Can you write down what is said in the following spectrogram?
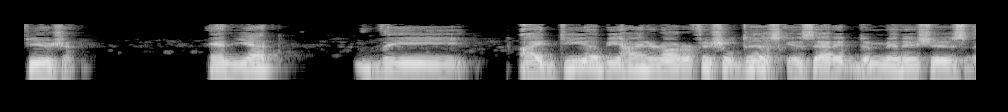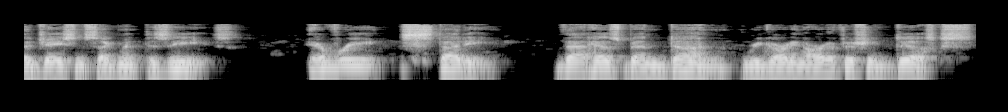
fusion. And yet, the idea behind an artificial disc is that it diminishes adjacent segment disease. Every study that has been done regarding artificial discs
